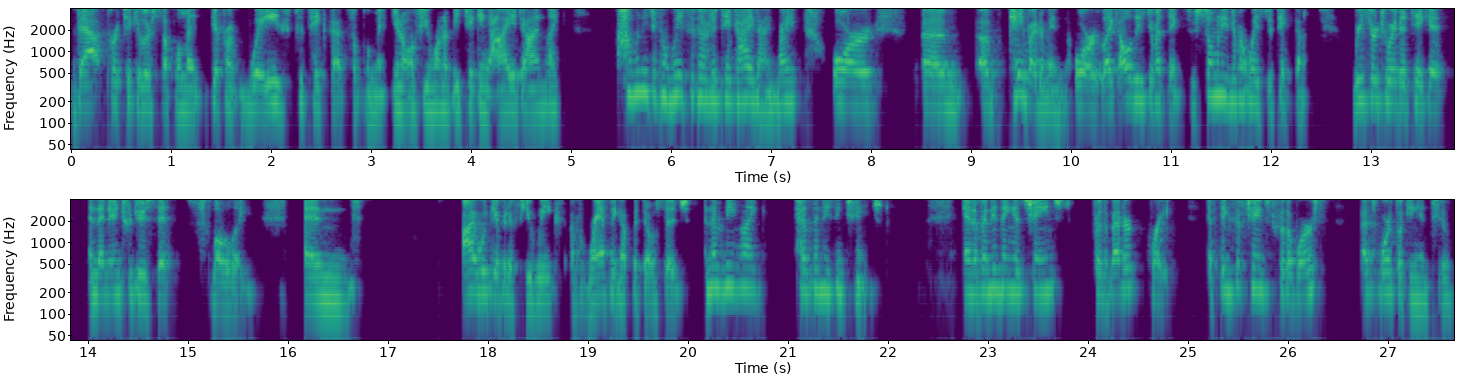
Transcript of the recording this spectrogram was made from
that particular supplement, different ways to take that supplement. You know, if you want to be taking iodine, like how many different ways are there to take iodine, right? Or um, a K vitamin, or like all these different things. There's so many different ways to take them. Research a way to take it and then introduce it slowly. And I would give it a few weeks of ramping up a dosage and then being like, has anything changed? And if anything has changed for the better, great. If things have changed for the worse, that's worth looking into.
